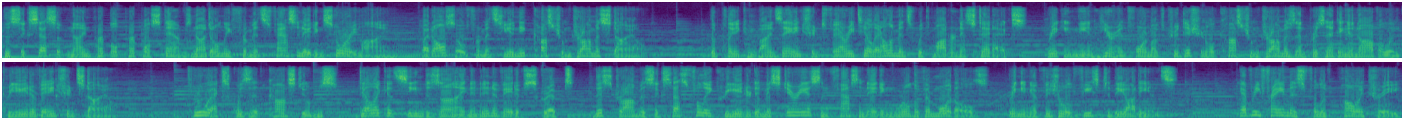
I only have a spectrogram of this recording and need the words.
The success of Nine Purple Purple stems not only from its fascinating storyline, but also from its unique costume drama style. The play combines ancient fairy tale elements with modern aesthetics, breaking the inherent form of traditional costume dramas and presenting a novel and creative ancient style. Through exquisite costumes, delicate scene design and innovative scripts, this drama successfully created a mysterious and fascinating world of immortals, bringing a visual feast to the audience. Every frame is full of poetry,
